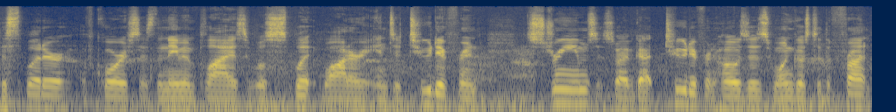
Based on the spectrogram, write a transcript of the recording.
The splitter, of course, as the name implies, will split water into two different streams. So I've got two different hoses. One goes to the front,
